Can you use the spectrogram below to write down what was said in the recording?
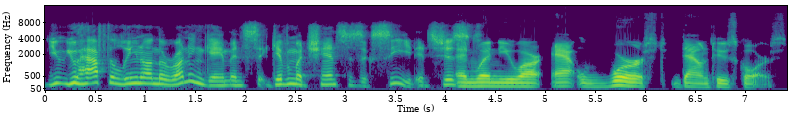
you, you have to lean on the running game and give them a chance to succeed. It's just and when you are at worst down two scores,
